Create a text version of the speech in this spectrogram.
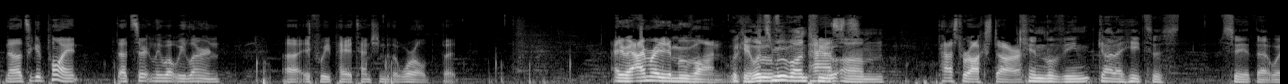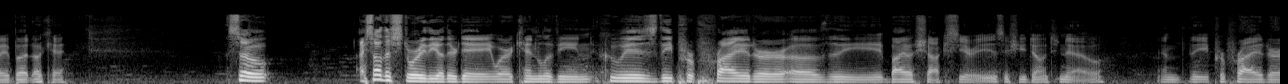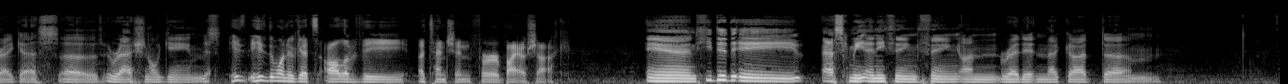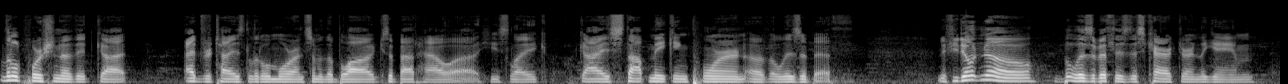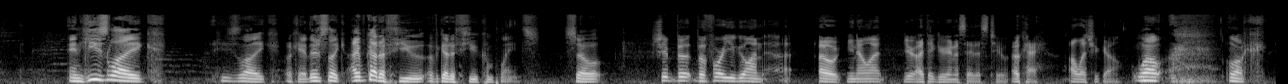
no, that's a good point. That's certainly what we learn uh, if we pay attention to the world. But anyway, I'm ready to move on. We Okay, can let's move on past, to um, past Rockstar. Ken Levine. God, I hate to s- say it that way, but okay. So, I saw this story the other day where Ken Levine, who is the proprietor of the Bioshock series, if you don't know, and the proprietor, I guess, of Irrational Games, He's, he's the one who gets all of the attention for Bioshock. and he did a Ask Me Anything thing on Reddit, and that got um, a little portion of it got advertised a little more on some of the blogs about how uh, he's like, guys, stop making porn of Elizabeth. And if you don't know, Elizabeth is this character in the game, and he's like, he's like, okay, there's like, I've got a few, I've got a few complaints. So Should, b- before you go on, uh, oh, you know what? You're, I think you're going to say this too. Okay, I'll let you go. Well, look,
